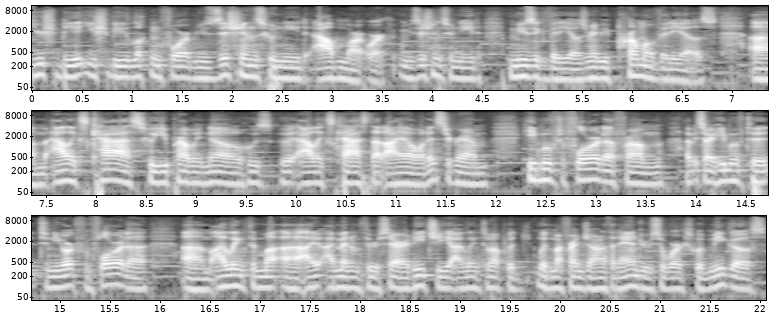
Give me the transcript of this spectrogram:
you should be you should be looking for musicians who need album artwork, musicians who need music videos, or maybe promo videos. Um, Alex Cass, who you probably know, who's who, AlexCass.io on Instagram, he moved to Florida from. I mean, sorry, he moved to, to New York from Florida. Um, I linked him. Uh, I, I met him through Sarah Dietschy. I linked him up with with my friend Jonathan Andrews, who works with Migos,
